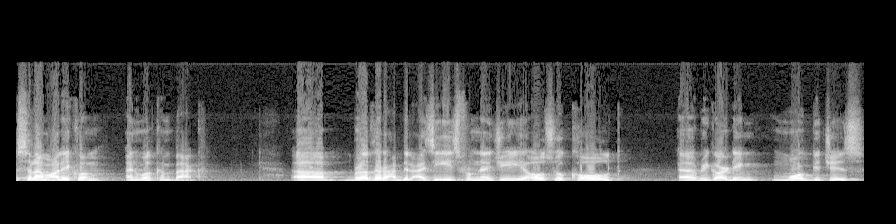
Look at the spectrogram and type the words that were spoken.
Assalamu alaikum and welcome back. Uh, Brother Abdul Aziz from Nigeria also called uh, regarding mortgages,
